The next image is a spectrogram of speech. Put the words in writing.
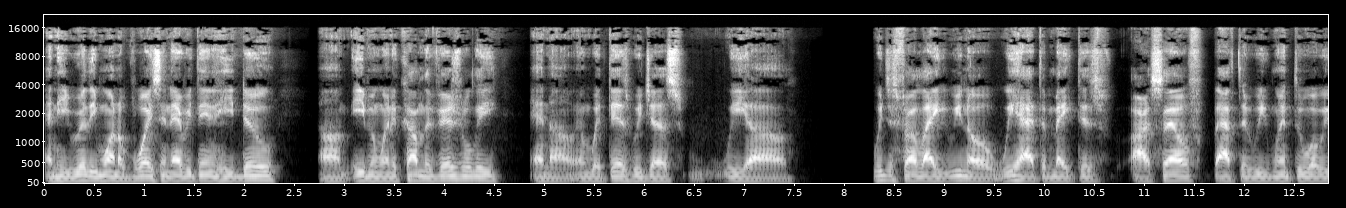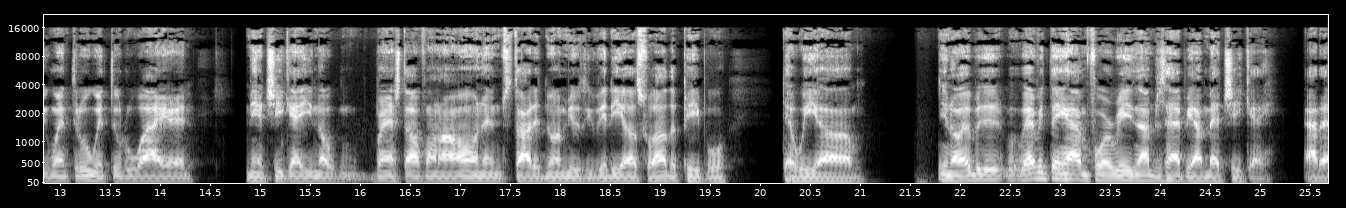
and he really want a voice in everything that he do, um, even when it comes to visually, and uh, and with this, we just we uh we just felt like you know we had to make this ourselves after we went through what we went through with Through the Wire. And me and Chike, you know, branched off on our own and started doing music videos for other people that we, um, you know, it, it, everything happened for a reason. I'm just happy I met Chike out of,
